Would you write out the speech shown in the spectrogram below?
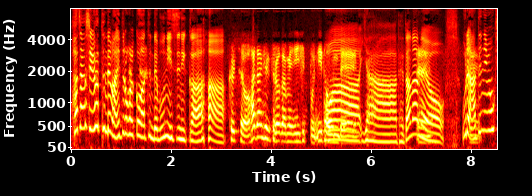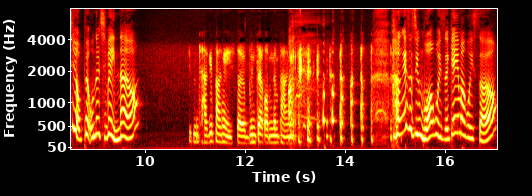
화장실 같은 데 많이 들어갈 것 같은데, 문이 있으니까. 그렇죠. 화장실 들어가면 20분 이 더운데 와, 야 대단하네요. 우리 네. 아드님이 혹시 옆에 오늘 집에 있나요? 지금 자기 방에 있어요. 문짝 없는 방에. 방에서 지금 뭐 하고 있어요? 게임 하고 있어요?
